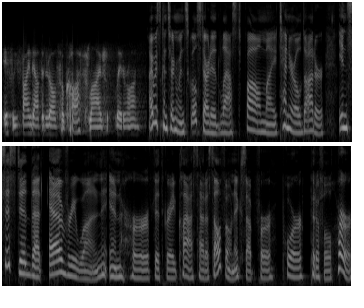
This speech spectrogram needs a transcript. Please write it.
if we find out that it also costs lives later on. I was concerned when school started last fall. My 10 year old daughter insisted that everyone in her fifth grade class had a cell phone except for poor, pitiful her.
